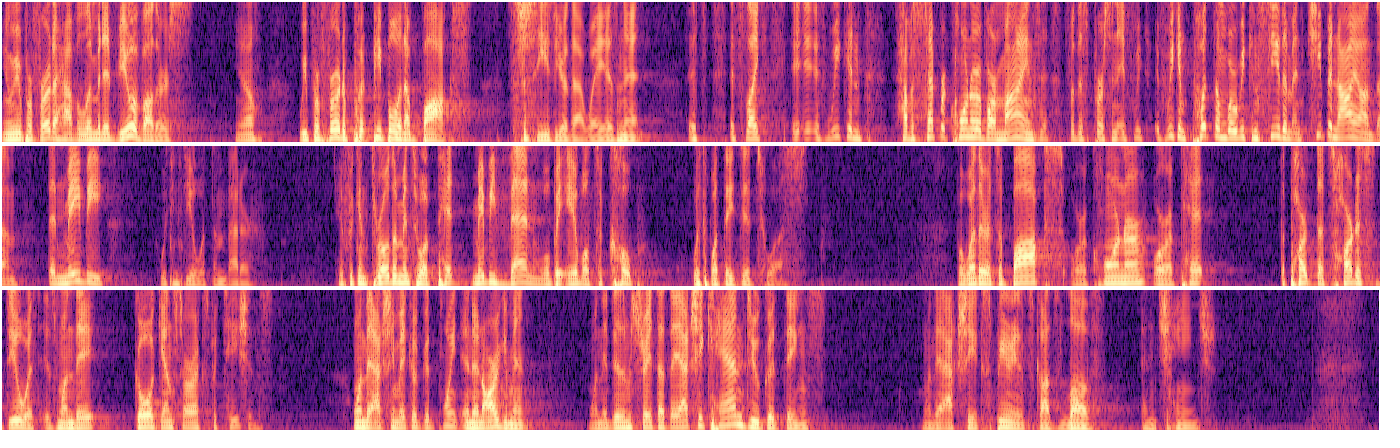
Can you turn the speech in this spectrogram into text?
You know, we prefer to have a limited view of others. You know, we prefer to put people in a box. It's just easier that way, isn't it? It's, it's like if we can have a separate corner of our minds for this person, if we, if we can put them where we can see them and keep an eye on them, then maybe we can deal with them better. If we can throw them into a pit, maybe then we'll be able to cope with what they did to us. But whether it's a box or a corner or a pit, the part that's hardest to deal with is when they go against our expectations, when they actually make a good point in an argument, when they demonstrate that they actually can do good things, when they actually experience God's love and change.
